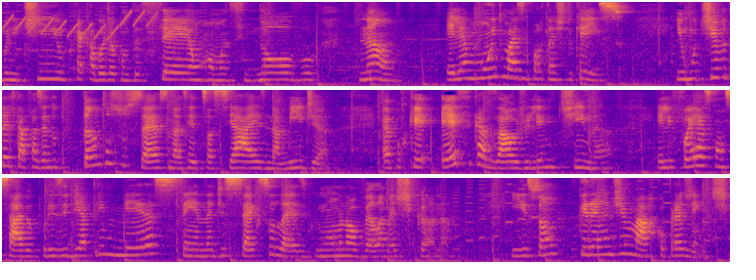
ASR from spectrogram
bonitinho, porque acabou de acontecer, é um romance novo. Não. Ele é muito mais importante do que isso. E o motivo dele estar tá fazendo tanto sucesso nas redes sociais, na mídia, é porque esse casal, Juliantina, ele foi responsável por exibir a primeira cena de sexo lésbico em uma novela mexicana. E isso é um grande marco pra gente.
